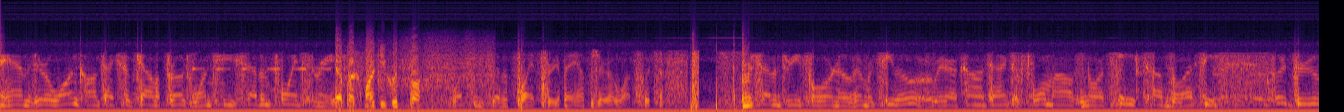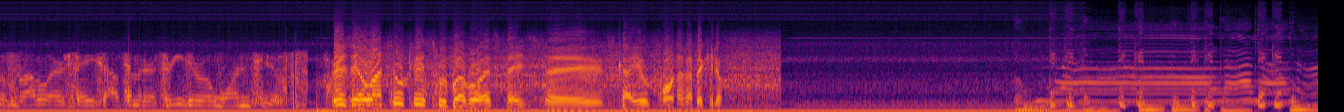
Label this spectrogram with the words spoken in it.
Mayhem 01, contact SoCal approach 127.3. Yeah, pas Marky, good call. One C seven point three. Mayhem 01 switching. Number 734, November Kilo, radar contact 4 miles northeast of Gillespie. Cleared through Bravo airspace, altimeter 3012. 3012, clear through Bravo airspace, uh, Skyhawk four November Kilo. Boom, boom, boom, boom, boom.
